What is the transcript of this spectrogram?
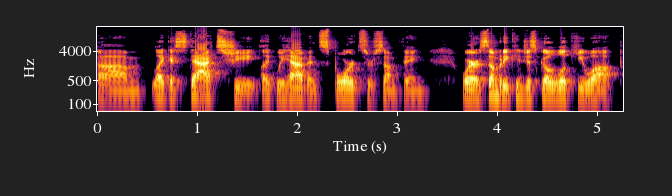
um, like a stats sheet, like we have in sports or something, where somebody can just go look you up.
